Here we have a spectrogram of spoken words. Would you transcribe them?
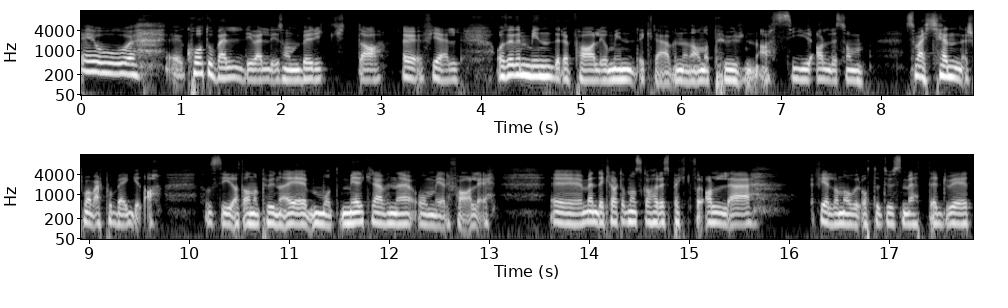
er jo eh, K2 veldig, veldig sånn berykta eh, fjell. Og så er det mindre farlig og mindre krevende enn Annapurna, sier alle som, som jeg kjenner som har vært på begge, da. Som sier at Annapurna er mer krevende og mer farlig. Eh, men det er klart at man skal ha respekt for alle fjellene over 8000 meter. Du er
